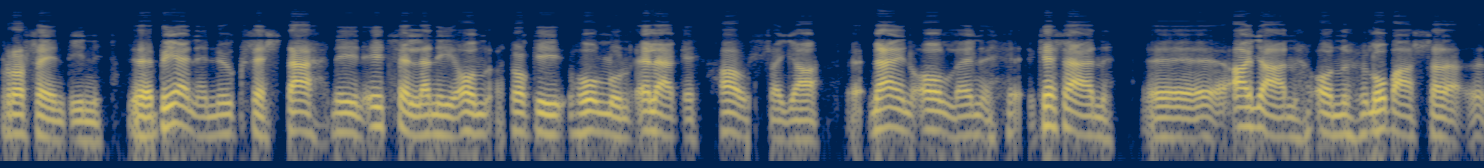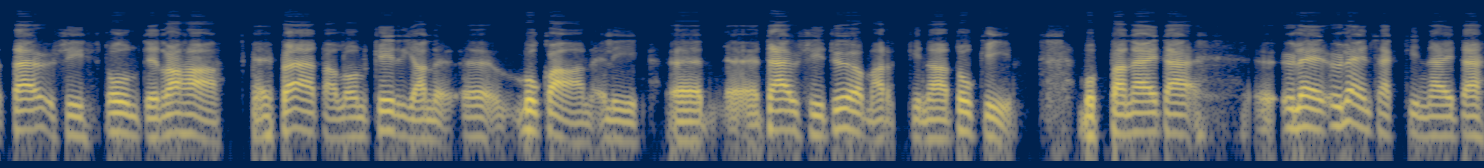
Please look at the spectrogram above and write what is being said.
prosentin pienennyksestä, niin itselläni on toki hullun eläkehaussa ja näin ollen kesän ajan on luvassa täysi tunti rahaa päätalon kirjan mukaan, eli täysi työmarkkinatuki. Mutta näitä yle, yleensäkin näitä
